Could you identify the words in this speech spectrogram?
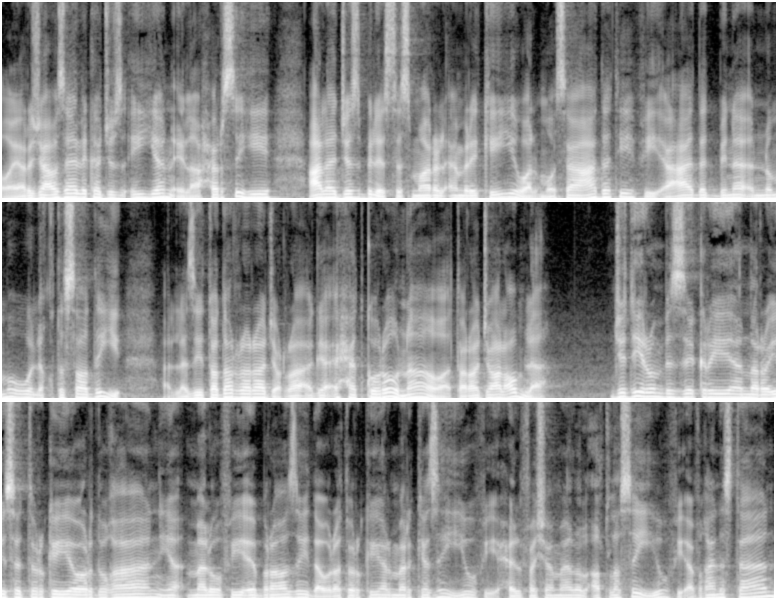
ويرجع ذلك جزئيا إلى حرصه على جذب الاستثمار الأمريكي والمساعدة في إعادة بناء النمو الاقتصادي الذي تضرر جراء جائحة كورونا وتراجع العملة. جدير بالذكر أن الرئيس التركي أردوغان يأمل في إبراز دور تركيا المركزي في حلف شمال الأطلسي في أفغانستان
